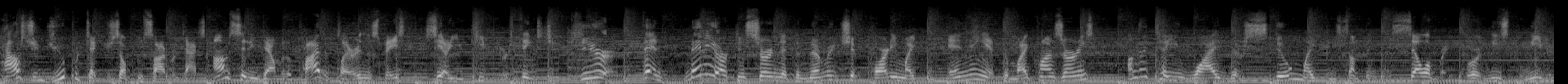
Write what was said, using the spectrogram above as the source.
How should you protect yourself from cyber attacks? I'm sitting down with a private player in the space to see how you keep your things secure. Then, many are concerned that the memory chip party might be ending after Micron's earnings. I'm going to tell you why there still might be something to celebrate, or at least believe it.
